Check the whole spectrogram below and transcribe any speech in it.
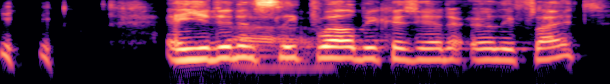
And you didn't sleep Uh, well because you had an early flight?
